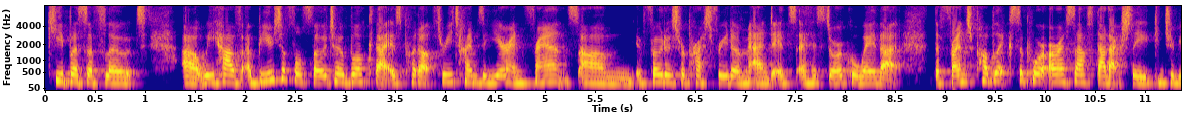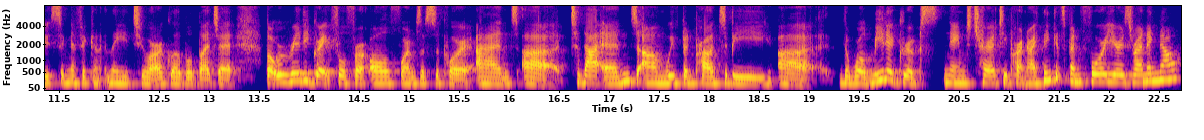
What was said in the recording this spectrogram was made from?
keep us afloat. Uh, we have a beautiful photo book that is put out three times a year in France, um, Photos for Press Freedom. And it's a historical way that the French public support RSF, that actually contributes significantly to our global budget. But we're really grateful for all forms of support. And uh, to that end, um, we've been proud to be uh, the World Media Group's named charity partner. I think it's been four years running now.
